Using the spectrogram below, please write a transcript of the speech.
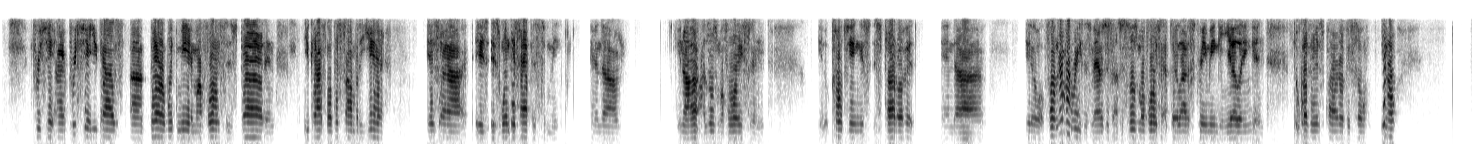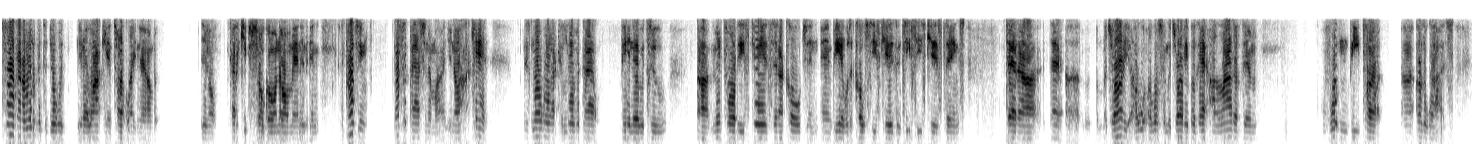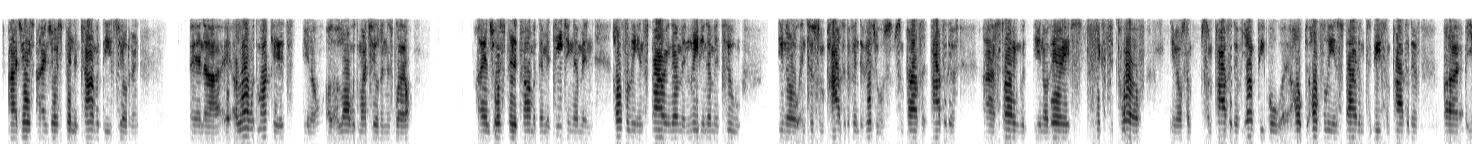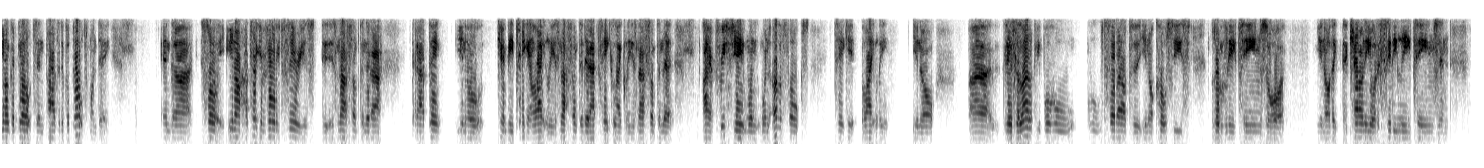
Appreciate I appreciate you guys uh bearing with me and my voice is bad and you guys know this time of the year is uh is is when this happens to me. And um you know, I, I lose my voice and you know, coaching is is part of it and uh you know, for a number of reasons, man. I just I just lose my voice after a lot of screaming and yelling, and the weather is part of it. So you know, all got a little bit to do with you know why I can't talk right now, but you know, got to keep the show going on, man. And, and coaching, that's a passion of mine. You know, I can't. There's no way I can live without being able to uh, mentor these kids that I coach and and be able to coach these kids and teach these kids things that uh that uh majority I w- I won't say majority but that a lot of them wouldn't be taught uh, otherwise. I enjoy I enjoy spending time with these children and uh along with my kids, you know, along with my children as well. I enjoy spending time with them and teaching them and hopefully inspiring them and leading them into you know into some positive individuals, some positive positive uh, starting with you know their age six to twelve, you know some some positive young people. uh, Hope hopefully inspire them to be some positive uh, young adults and positive adults one day. And uh, so you know I take it very serious. It's not something that I that I think you know can be taken lightly. It's not something that I take lightly. It's not something that I appreciate when when other folks take it lightly. You know, uh, there's a lot of people who who set out to you know these little league teams or you know the the county or the city league teams and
